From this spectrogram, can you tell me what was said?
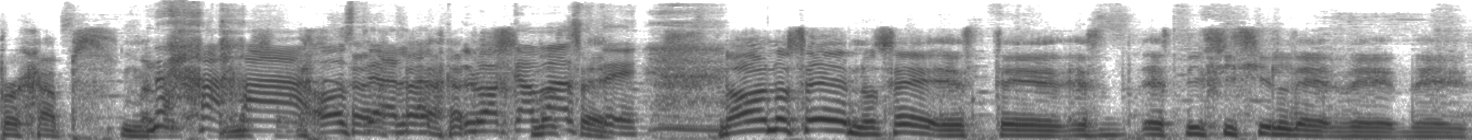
Perhaps. o sea, lo, acabaste. No, no, sé, no sé, este, es, es difícil de, de, de,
